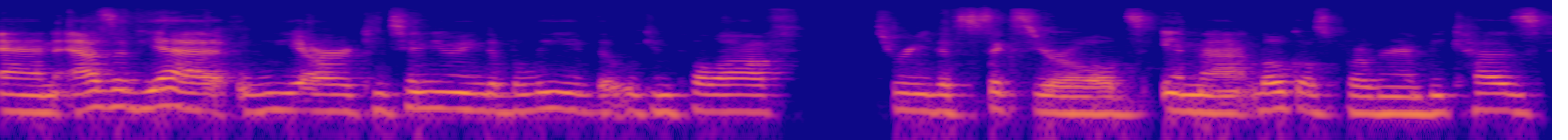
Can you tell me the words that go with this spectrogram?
And as of yet, we are continuing to believe that we can pull off three to six year olds in that locals program because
